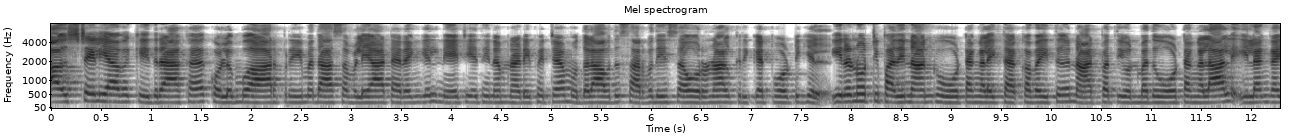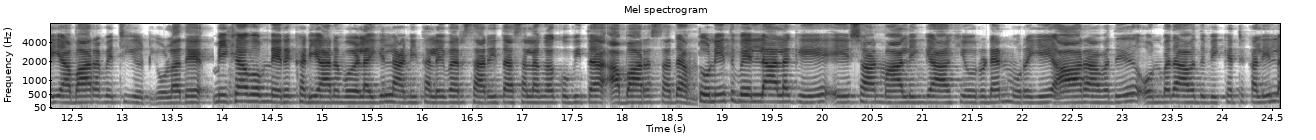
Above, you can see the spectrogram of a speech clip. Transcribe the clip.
ஆஸ்திரேலியாவுக்கு எதிராக கொழும்பு ஆர். பிரேமதாச விளையாட்டரங்கில் நேற்றைய தினம் நடைபெற்ற முதலாவது சர்வதேச ஒருநாள் கிரிக்கெட் போட்டியில் இருநூற்றி பதினான்கு ஓட்டங்களை தக்க வைத்து நாற்பத்தி ஒன்பது ஓட்டங்களால் இலங்கை அபார வெற்றியீட்டியுள்ளது மிகவும் நெருக்கடியான வேளையில் அணித்தலைவர் சரித் அசலங்க குவித்த அபார சதம். துனித் வெல்லாலகே ஏஷான் மாலிங்க ஆகியோருடன் முறையே ஆறாவது ஒன்பதாவது விக்கெட்டுகளில்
